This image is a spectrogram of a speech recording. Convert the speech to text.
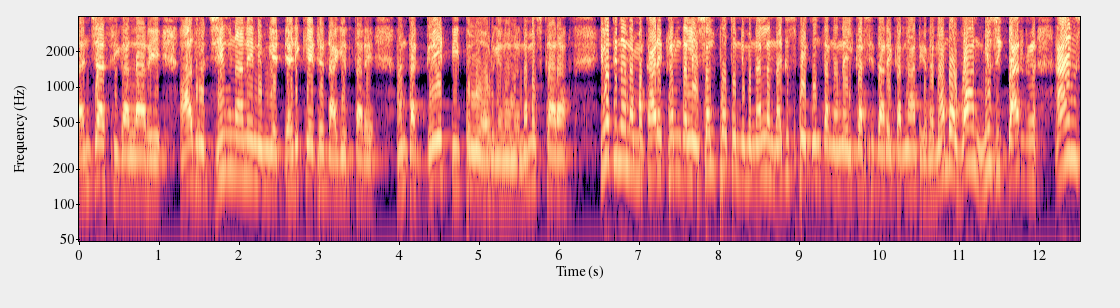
ಲಂಚ ಸಿಗಲ್ಲ ರೀ. ಆದ್ರೂ ಜೀವನಾನೇ ನಿಮ್ಗೆ ಡೆಡಿಕೇಟೆಡ್ ಆಗಿರ್ತಾರೆ ಅಂತ ಗ್ರೇಟ್ ಪೀಪಲ್ ಅವ್ರಿಗೆ ನನ್ನ ನಮಸ್ಕಾರ. ಇವತ್ತಿನ ನಮ್ಮ ಕಾರ್ಯಕ್ರಮದಲ್ಲಿ ಸ್ವಲ್ಪ ಹೊತ್ತು ನಿಮ್ಮನ್ನೆಲ್ಲ ನಗಿಸ್ಬೇಕು ಅಂತ ನನ್ನ ಇಲ್ಲಿ ಕರೆಸಿದ್ದಾರೆ ಕರ್ನಾಟಕದ number one music director and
